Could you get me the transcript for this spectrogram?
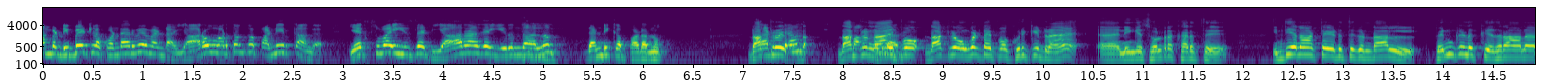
நம்ம டிபேட்ல கொண்டாடவே வேண்டாம். யாரோ ஒருத்தவங்க பண்ணிருக்காங்க எக்ஸ் ஒய் இசட் யாராக இருந்தாலும் தண்டிக்கப்படணும். டாக்டர் டாக்டர் நான். இப்போ டாக்டர் உங்கள்கிட்ட இப்போ குறுக்கிடுறேன். நீங்க சொல்ற கருத்து இந்திய நாட்டை எடுத்துக்கொண்டால் பெண்களுக்கு எதிரான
